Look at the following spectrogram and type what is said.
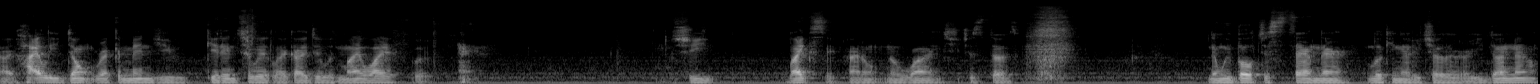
I highly don't recommend you get into it like I do with my wife, but she likes it. I don't know why. She just does. Then we both just stand there looking at each other. Are you done now?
